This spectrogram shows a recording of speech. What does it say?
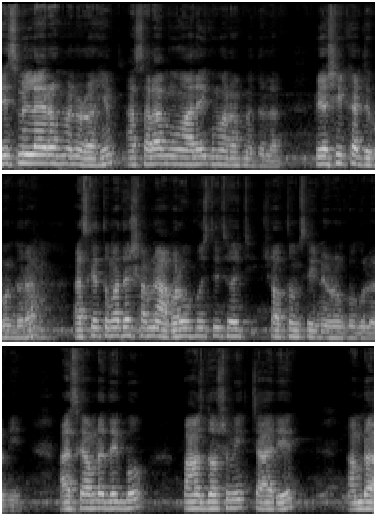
বিসমিল্লাহ রহমান রহিম আসসালামু আলাইকুম রহমতুল্লাহ। প্রিয় শিক্ষার্থী বন্ধুরা, আজকে তোমাদের সামনে আবারও উপস্থিত হয়েছি সপ্তম শ্রেণির অঙ্কগুলো নিয়ে। আজকে আমরা দেখব পাঁচ দশমিক চারের আমরা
